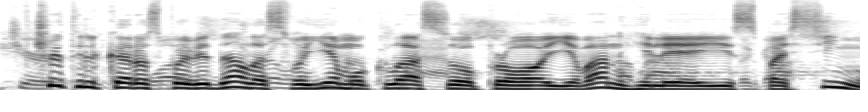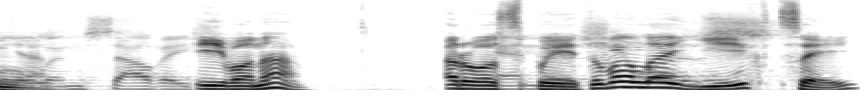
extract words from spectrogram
Вчителька розповідала своєму класу про Євангеліє і спасіння, і вона розпитувала їх цей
